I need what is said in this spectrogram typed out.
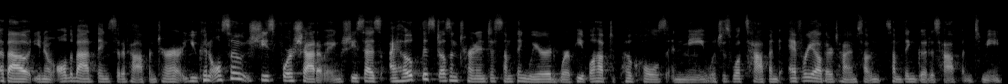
about you know all the bad things that have happened to her. You can also she's foreshadowing. She says i hope this doesn't turn into something weird where people have to poke holes in me which is what's happened every other time some, something good has happened to me.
